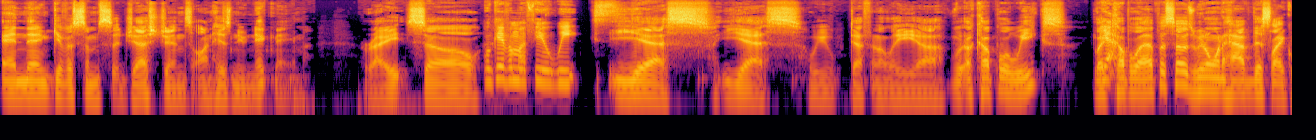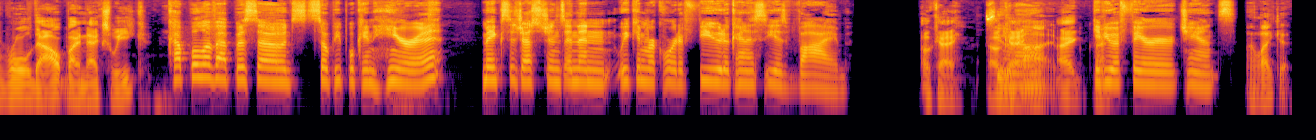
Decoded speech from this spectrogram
and then give us some suggestions on his new nickname. Right. So We'll give him a few weeks. Yes, yes, we definitely uh a couple of weeks, like a Yeah. couple of episodes. We don't want to have this like rolled out by next week. Couple of episodes so people can hear it, make suggestions, and then we can record a few to kind of see his vibe. Okay, See the okay, vibe. I Give I you a fair chance. I like it.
